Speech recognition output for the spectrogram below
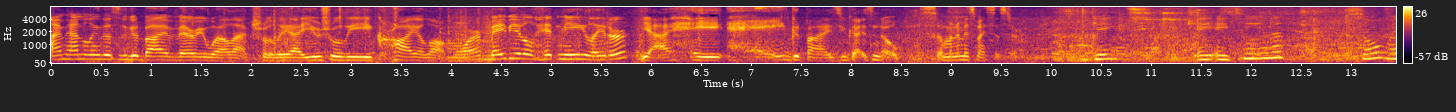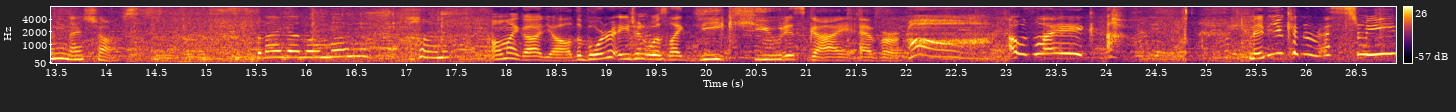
I'm handling this goodbye very well actually. I usually cry a lot more. Maybe it'll hit me later. Yeah, I hate, hate goodbyes, you guys know. So I'm gonna miss my sister. Gate A18. So many nice shops. But I got no money, honey. Oh my god, y'all. The border agent was like the cutest guy ever. I was like, maybe you can arrest me.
